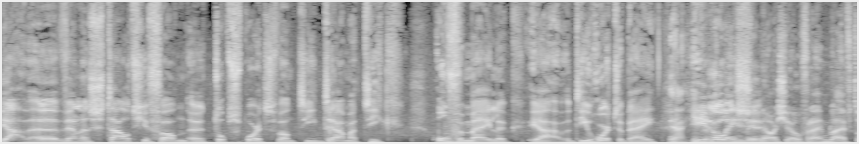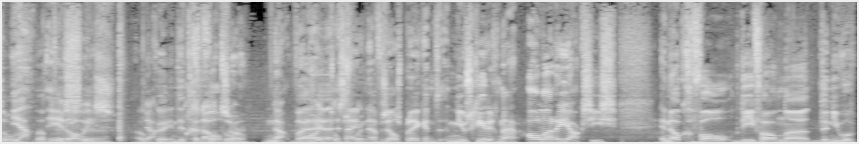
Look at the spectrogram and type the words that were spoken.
Ja, uh, wel een staaltje van uh, topsport. Want die dramatiek, onvermijdelijk, ja, die hoort erbij. Ja, je kunt alleen winnen als je overeind blijft, toch? Ja, dat heroïs. Is, ook ja, in dit genoten, geval zo. Hoor. Nou, ja, we zijn vanzelfsprekend nieuwsgierig naar alle reacties. In elk geval die van de nieuwe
